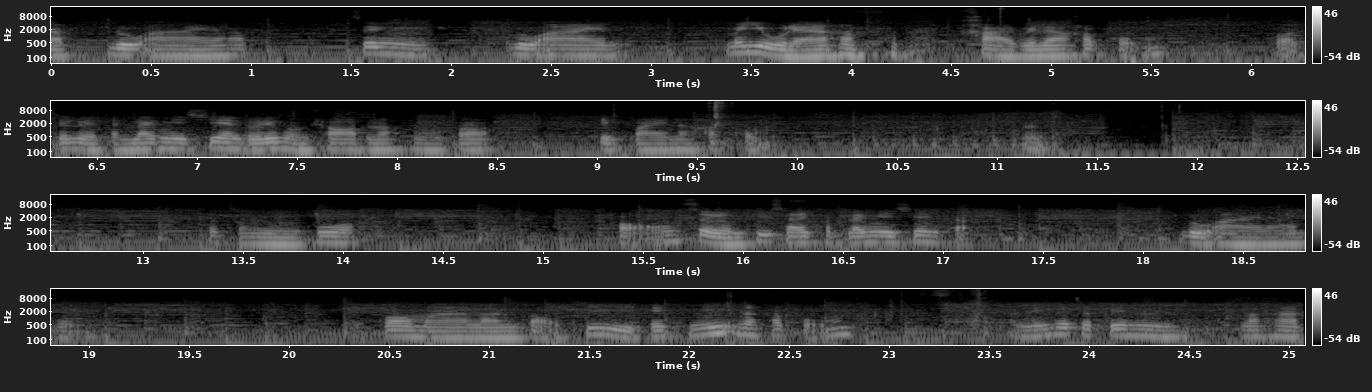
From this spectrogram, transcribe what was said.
กับ Blue Eye นะครับ ซึ่ง Blue Eye ไม่อยู่แล้วนะครับ ขายไปแล้วครับผม ก็จะเหลือแต่แบล็กเนเชียนตัวที่ผมชอบเนาะผมก็เก็บไว้นะครับผม ก็จะมีพวกของเสริมที่ใช้กับแบล็กเนเชียนกับ Blue Eye นะครับผม ก็มารันต่อที่ X นี้นะครับผม อันนี้ก็จะเป็นรหัส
